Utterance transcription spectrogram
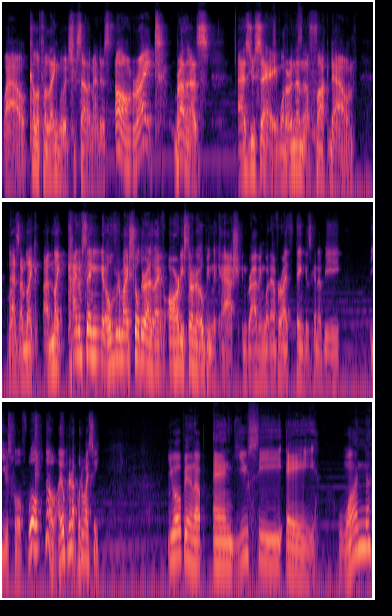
Wow, colorful language from salamanders. All right, brothers. As you say, That's one burn them the fuck down. As I'm like, I'm like kind of saying it over to my shoulder as I've already started opening the cache and grabbing whatever I think is going to be useful. Well, no, I open it up. What do I see? You open it up and you see a one.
